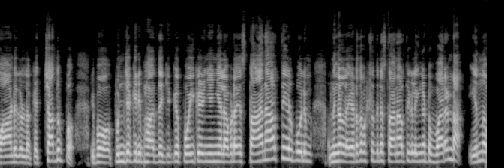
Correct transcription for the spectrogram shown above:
വാർഡുകളിലൊക്കെ ചതുപ്പ്. ഇപ്പോൾ പുഞ്ചക്കിരി ഭാഗത്തേക്കൊക്കെ പോയി കഴിഞ്ഞ് കഴിഞ്ഞാൽ അവിടെ സ്ഥാനാർത്ഥികൾ പോലും നിങ്ങൾ ഇടതുപക്ഷത്തിന്റെ സ്ഥാനാർത്ഥികൾ ഇങ്ങോട്ട് വരണ്ട എന്ന്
